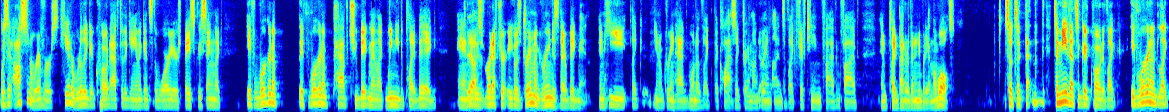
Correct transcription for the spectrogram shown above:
was it Austin Rivers? He had a really good quote after the game against the Warriors, basically saying like if we're gonna if we're gonna have two big men, like we need to play big. And Yeah. it was right after he goes, Draymond Green is their big man. And he like, you know, Green had one of like the classic Draymond Yeah. Green lines of like 15, 5, and 5, and played better than anybody on the Wolves. So it's like that to me, that's a good quote of like, if we're gonna like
